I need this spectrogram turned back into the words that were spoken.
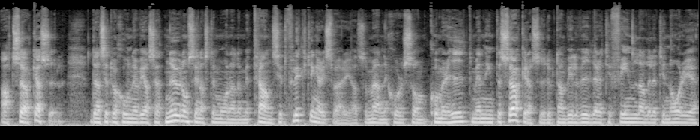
att söka asyl. Den situationen vi har sett nu de senaste månaderna med transitflyktingar i Sverige, alltså människor som kommer hit men inte söker asyl utan vill vidare till Finland eller till Norge.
